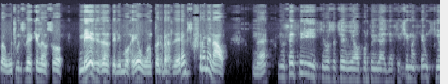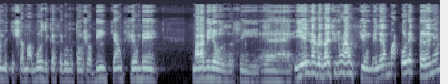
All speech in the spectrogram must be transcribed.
o último disco dele que ele lançou meses antes dele morrer, o Antônio Brasileiro, é um disco fenomenal. Né? Não sei se, se você teve a oportunidade de assistir, mas tem um filme que chama Música Segundo Tom Jobim, que é um filme maravilhoso, assim. É, e ele, na verdade, não é um filme, ele é uma coletânea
